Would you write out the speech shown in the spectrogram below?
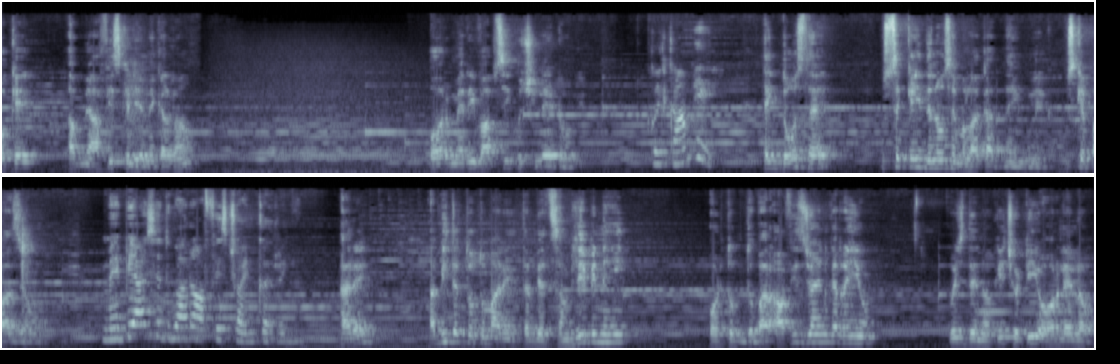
ओके अब मैं ऑफ़िस के लिए निकल रहा हूँ। और मेरी वापसी कुछ लेट होगी। कोई काम है? एक दोस्त है उससे कई दिनों से मुलाकात नहीं हुई। है उसके पास जाऊँगा। मैं भी आज से दोबारा ऑफ़िस ज्वाइन कर रही हूँ। अरे अभी तक तो तुम्हारी तबीयत संभली भी नहीं और तुम दोबारा ऑफ़िस ज्वाइन कर रही हो। कुछ दिनों की छुट्टी और ले लो।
